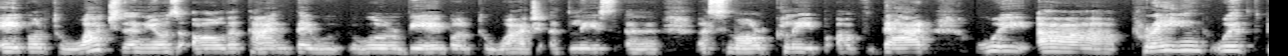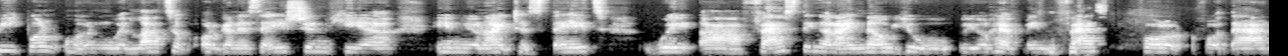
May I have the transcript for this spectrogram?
able to watch the news all the time they w- will be able to watch at least a, a, small clip of that. We are praying with people and with lots of organization here in united states. We are fasting and i know you you have been fasting for for that.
